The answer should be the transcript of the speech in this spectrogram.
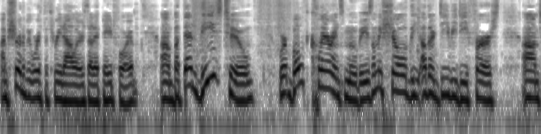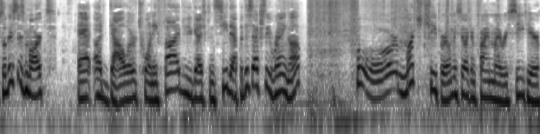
I'm sure it'll be worth the $3 that I paid for it. Um, but then these two were both clearance movies. Let me show the other DVD first. Um, so this is marked at a dollar twenty-five. You guys can see that, but this actually rang up for much cheaper. Let me see if I can find my receipt here.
